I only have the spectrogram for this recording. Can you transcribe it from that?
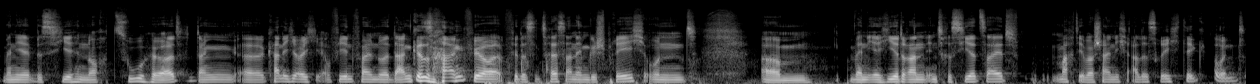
wenn ihr bis hierhin noch zuhört, dann äh, kann ich euch auf jeden Fall nur Danke sagen für, für das Interesse an dem Gespräch und ähm, wenn ihr hier dran interessiert seid, macht ihr wahrscheinlich alles richtig und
